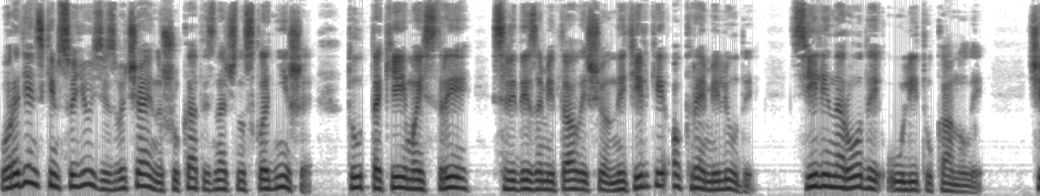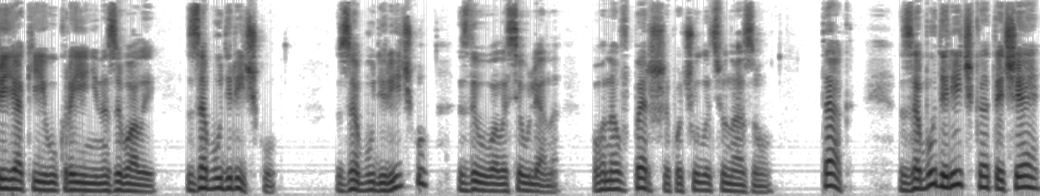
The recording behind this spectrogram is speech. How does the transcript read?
У Радянському Союзі, звичайно, шукати значно складніше. Тут такі майстри сліди замітали, що не тільки окремі люди, цілі народи у літу канули, чи як її в Україні називали Забудь річку. Забудь річку? здивувалася Уляна. Вона вперше почула цю назву. Так, забудь річка тече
